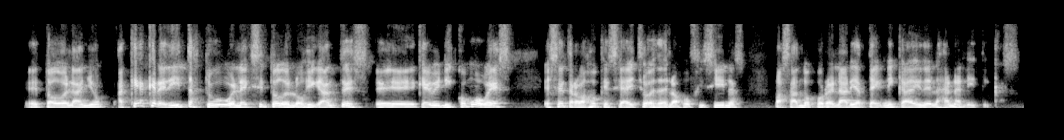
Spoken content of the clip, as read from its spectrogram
eh, todo el año. ¿A qué acreditas tú el éxito de los gigantes, eh, Kevin, y cómo ves ese trabajo que se ha hecho desde las oficinas, pasando por el área técnica y de las analíticas?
